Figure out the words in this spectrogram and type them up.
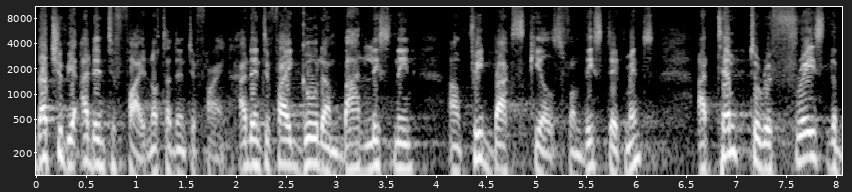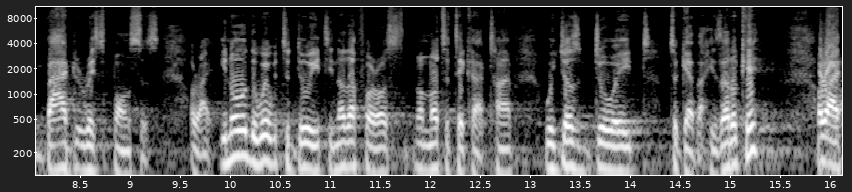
That should be identified, not identifying. Identify good and bad listening and feedback skills from these statements. Attempt to rephrase the bad responses. All right. You know the way to do it, in order for us not, not to take our time, we just do it together. Is that okay? All right.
